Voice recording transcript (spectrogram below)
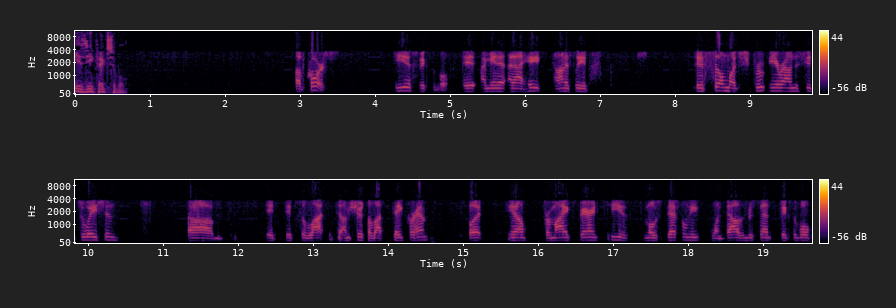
Is he fixable? Of course he is fixable. It, I mean, and I hate honestly, it's there's so much scrutiny around the situation. Um, it, it's a lot. I'm sure it's a lot to take for him, but you know, from my experience, he is most definitely 1,000% fixable.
